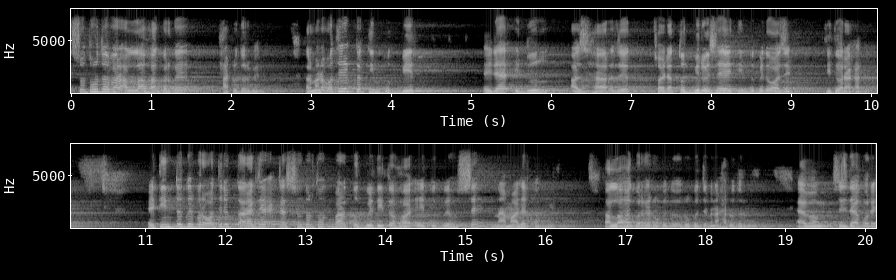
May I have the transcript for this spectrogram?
চতুর্থবার আল্লাহ আকবরকে হাঁটু ধরবেন। তার মানে অতিরিক্ত তিন তকবির এইটা ঈদুল আজহার যে ছয়টা তকবির রয়েছে, এই তিন তকবির ওয়াজিব, দ্বিতীয় রাখাতে এই তিন তকবির পর অতিরিক্ত আরেক যে একটা চতুর্থ বার তকবির দিতে হয়, এই তকবির হচ্ছে নামাজের তকবির। আল্লাহ আকবরকে রুকু রুকু যাবে না, হাঁটু ধরবেন এবং সিজদা করে,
